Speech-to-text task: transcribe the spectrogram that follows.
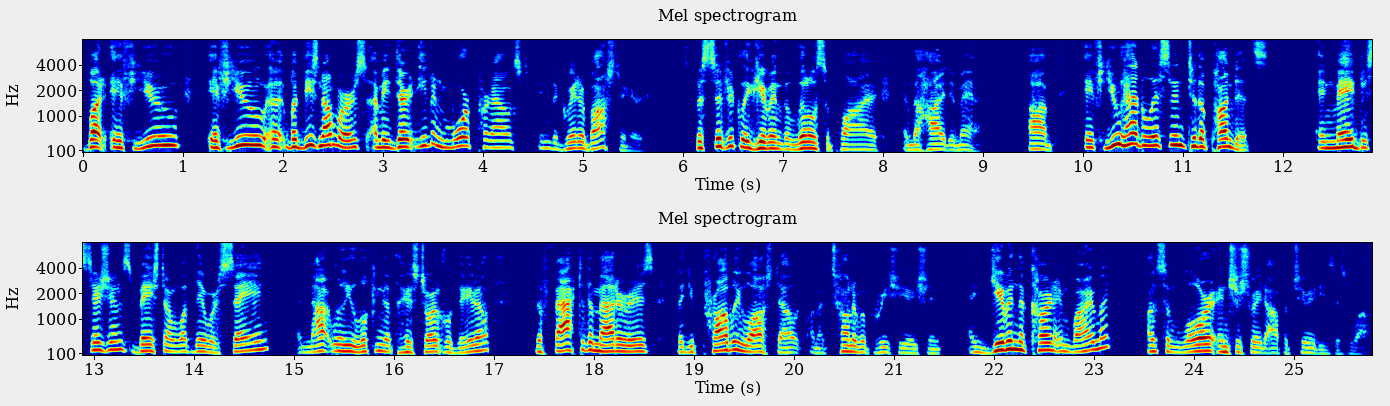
But if you if you uh, but these numbers, I mean, they're even more pronounced in the greater Boston area, specifically given the little supply and the high demand. Um, if you had listened to the pundits and made decisions based on what they were saying and not really looking at the historical data, the fact of the matter is that you probably lost out on a ton of appreciation. And given the current environment, on some lower interest rate opportunities as well.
